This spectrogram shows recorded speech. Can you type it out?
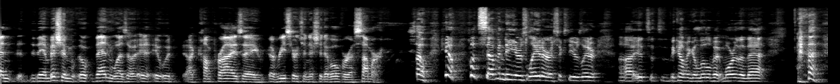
and the ambition then was uh, it, would uh, comprise a, research initiative over a summer. So, you know, what, 70 years later or 60 years later, uh, it's, it's becoming a little bit more than that.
